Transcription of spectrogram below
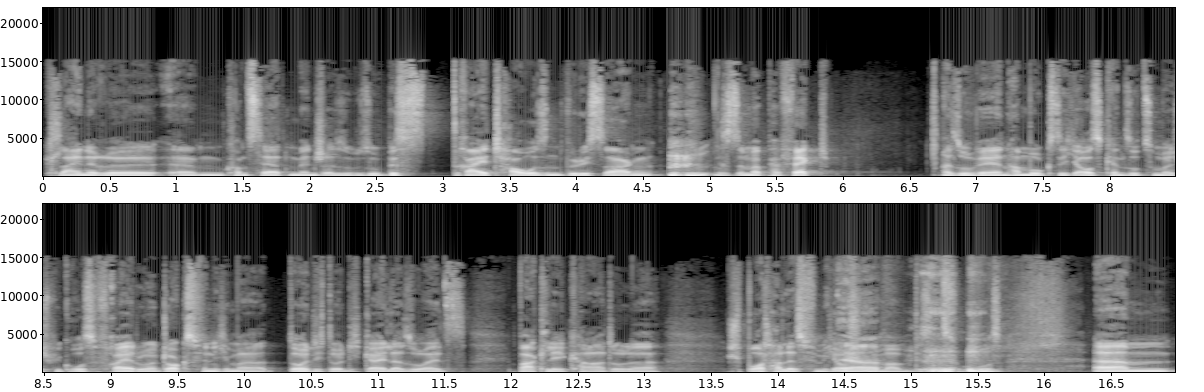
kleinere ähm, Konzertmensch, also so bis 3000 würde ich sagen, ist immer perfekt. Also wer in Hamburg sich auskennt, so zum Beispiel Große Freiheit oder Docs, finde ich immer deutlich, deutlich geiler, so als Barclaycard oder Sporthalle ist für mich auch ja. schon immer ein bisschen zu groß. Ähm,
